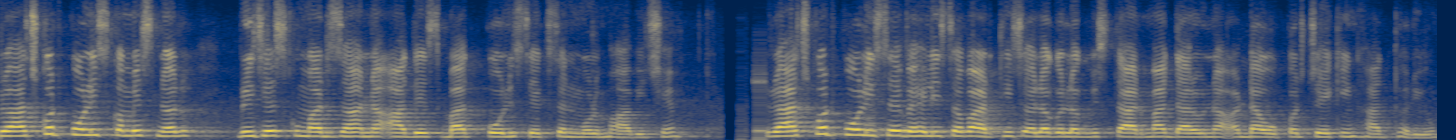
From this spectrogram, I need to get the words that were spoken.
રાજકોટ પોલીસ કમિશનર બ્રિજેશ કુમાર ઝાના આદેશ બાદ પોલીસ એક્શન મોડમાં આવી છે. રાજકોટ પોલીસે વહેલી સવારથી જ અલગ અલગ વિસ્તારમાં દારૂના અડ્ડાઓ પર ચેકિંગ હાથ ધર્યું.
